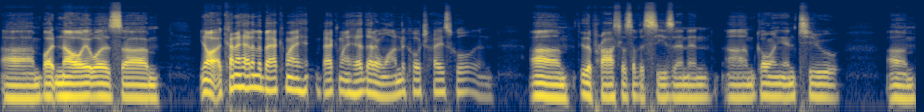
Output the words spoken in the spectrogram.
Um, but no, it was. Um, you know, I kind of had in the back of my back of my head that I wanted to coach high school, and um, through the process of the season and um, going into, um,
